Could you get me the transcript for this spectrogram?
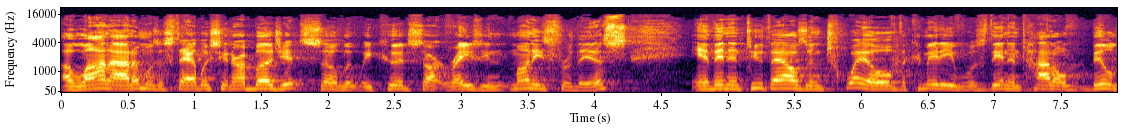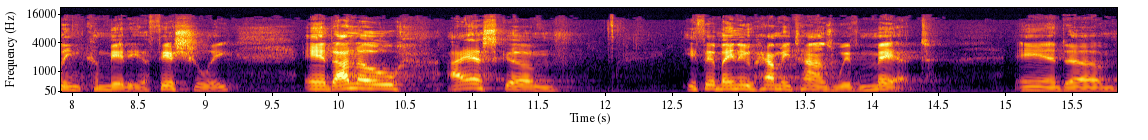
a line item was established in our budget so that we could start raising monies for this. And then in 2012, the committee was then entitled Building Committee officially. And I know, I asked um, if anybody knew how many times we've met, and um,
